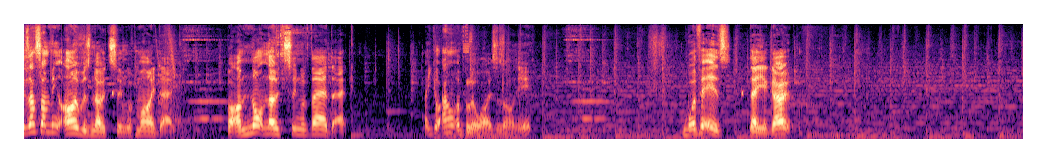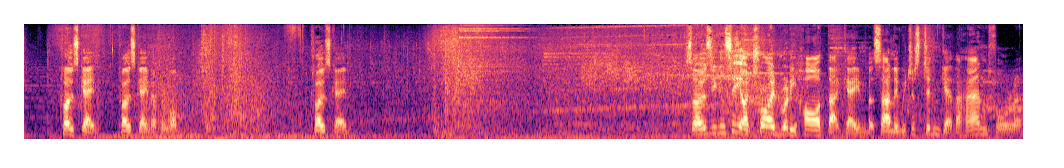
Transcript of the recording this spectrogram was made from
Because that's something I was noticing with my deck. But I'm not noticing with their deck. You're out of blue eyes, aren't you? What if it is? There you go. Close game. Close game, everyone. Close game. So as you can see, I tried really hard that game, but sadly we just didn't get the hand for it.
